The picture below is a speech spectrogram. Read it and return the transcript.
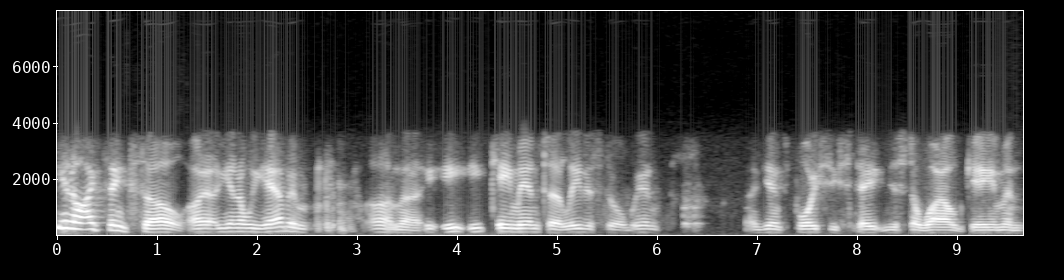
You know, I think so. Uh, you know, we have him on the. He, he came in to lead us to a win against Boise State just a wild game, and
